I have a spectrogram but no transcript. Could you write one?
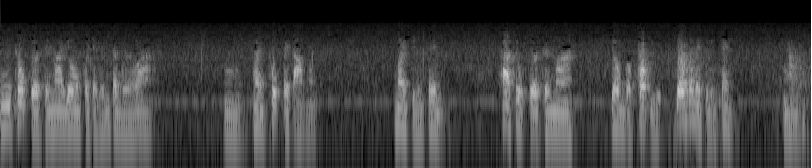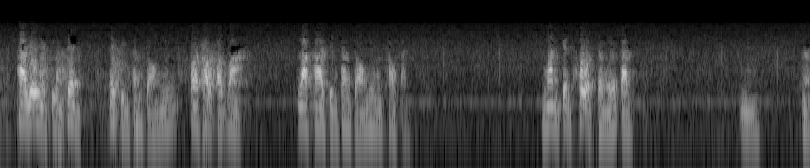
มีทุกเกิดขึ้นมาโยมก็จะเห็นเสมอว่า อืม ไม่ทุกข์ไปตามมัน ไม่ตื่นเต้น ถ้าสุขเกิดขึ้นมาโยมก็พบอีกโยมก็ไม่ตื่นเต้นอืมถ้าโยมไม่ตื่นเต้นในสิ่งทั้งสองนี้ ก็เท่ากับว่า ราคาสิ่งทั้งสองนี้มันเท่ากัน มันเป็นโทษเสมอกัน อืมนะ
